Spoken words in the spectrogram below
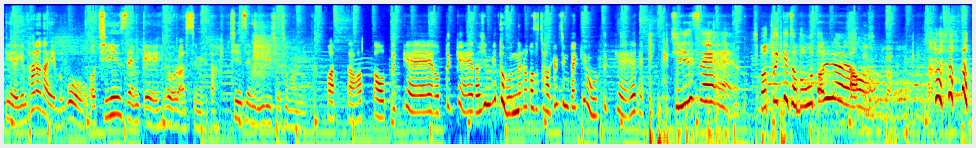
지금 여긴 파라다이브고 어, 지인쌤께 배우러 왔습니다. 지인쌤 미리 죄송합니다. 왔다 왔다 어떡해 어떡해 나 10m 못 내려가서 자격증 뺏기면 어떡해 지인쌤 어떡해 저 너무 떨려요. 반갑습니다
